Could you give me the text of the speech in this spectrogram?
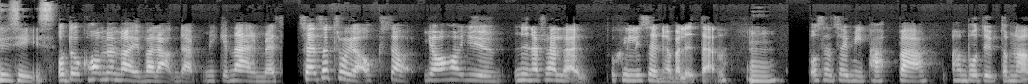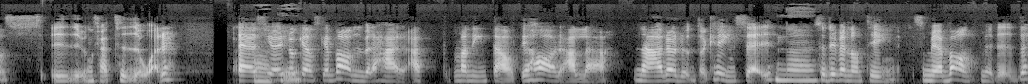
Precis. Och då kommer man ju varandra mycket närmare. Sen så tror jag också, jag har ju, mina föräldrar skilde sig när jag var liten. Mm. Och sen så är min pappa, han bodde utomlands i ungefär tio år. Eh, Så jag är nog ganska van vid det här att man inte alltid har alla nära runt omkring sig. Nej. Så det är väl någonting som jag är vant mig vid.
